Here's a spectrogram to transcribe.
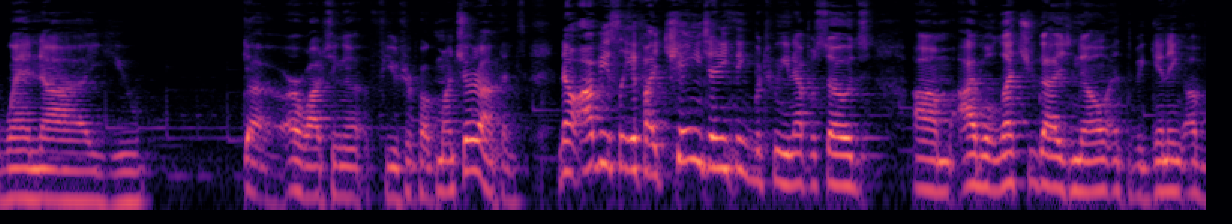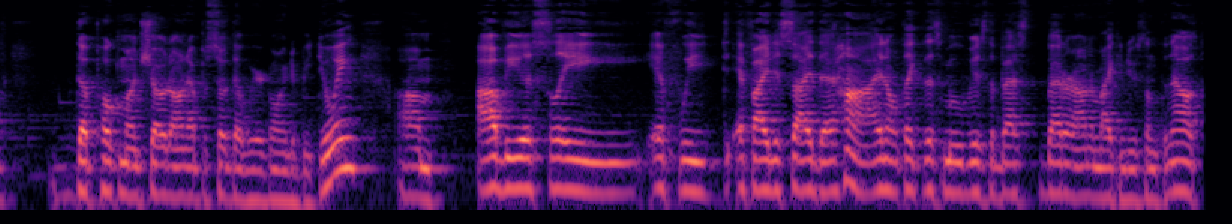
when uh, you uh, are watching a future Pokemon Showdown things. Now, obviously, if I change anything between episodes, um, I will let you guys know at the beginning of the Pokemon Showdown episode that we're going to be doing. Um, obviously if we if i decide that huh i don't think this move is the best better on him i can do something else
